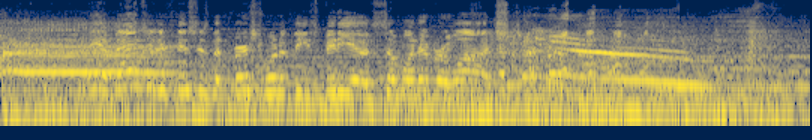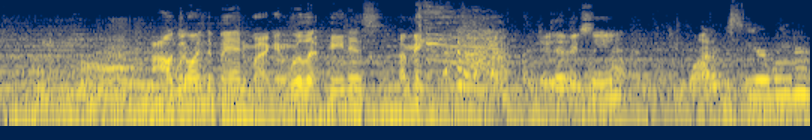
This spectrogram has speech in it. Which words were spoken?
Hey, imagine if this is the first one of these videos someone ever watched. I'll join the bandwagon. Will it penis? I mean, Have you seen it? Want him to see your wiener?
